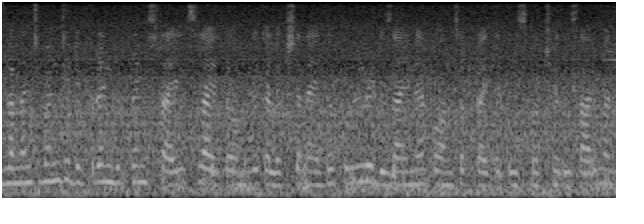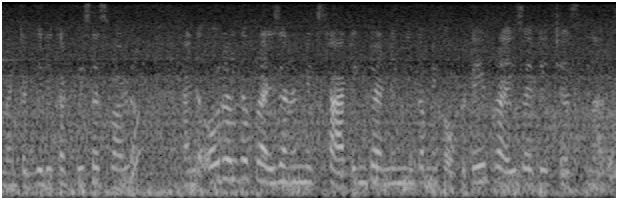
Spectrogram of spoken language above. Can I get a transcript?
ఇట్లా మంచి మంచి డిఫరెంట్ డిఫరెంట్ స్టైల్స్లో అయితే ఉంది. కలెక్షన్ అయితే ఫుల్ డిజైనర్ కాన్సెప్ట్ అయితే తీసుకొచ్చేది ఈసారి మన వెంకటగిరి కట్ పీసెస్ వాళ్ళు. అండ్ ఓవరాల్గా ప్రైస్ అనేది మీకు స్టార్టింగ్ టు ఎండింగ్ ఇంకా మీకు ఒకటే ప్రైస్ అయితే ఇచ్చేస్తున్నారు.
